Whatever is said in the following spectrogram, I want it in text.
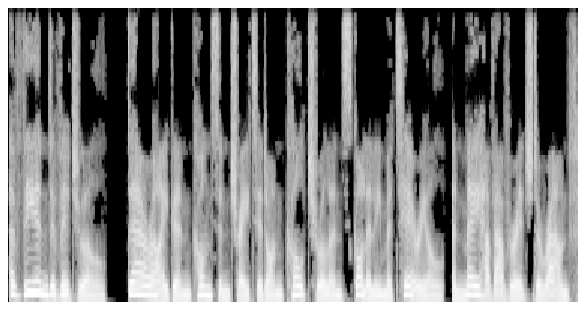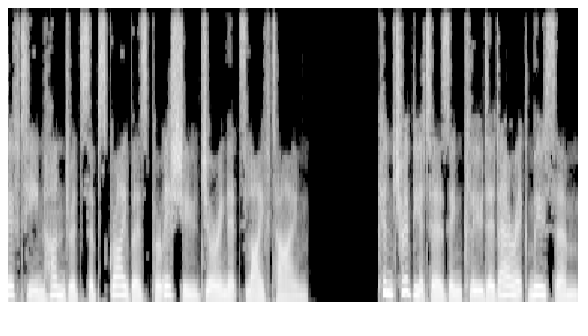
of the individual. Der Eigen concentrated on cultural and scholarly material, and may have averaged around 1,500 subscribers per issue during its lifetime. Contributors included Erich Mühsam,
